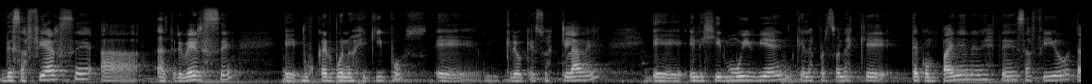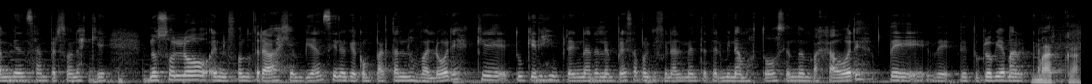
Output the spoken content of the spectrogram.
desafiarse, a atreverse. Eh, buscar buenos equipos, eh, creo que eso es clave. Eh, elegir muy bien que las personas que te acompañan en este desafío también sean personas que no solo en el fondo trabajen bien, sino que compartan los valores que tú quieres impregnar a la empresa, porque finalmente terminamos todos siendo embajadores de, de, tu propia marca. Marca.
